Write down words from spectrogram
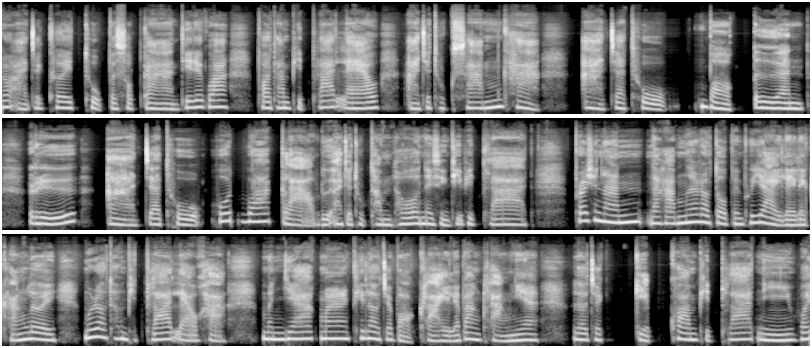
เราอาจจะเคยถูกประสบการณ์ ที่เรียกว่าพอทำผิดพลาดแล้ว อาจจะถูกซ้ำค่ะ อาจจะถูกบอกเตือน หรือ อาจจะถูกพูดว่ากล่าว หรืออาจจะถูกทำโทษในสิ่งที่ผิดพลาด เพราะฉะนั้นนะคะเมื่อเราโตเป็นผู้ใหญ่หลายๆครั้งเลย เมื่อเราทำผิดพลาดแล้วค่ะ มันยากมากที่เราจะบอกใครและบางครั้งเนี่ยเราจะ เก็บความผิดพลาดนี้ไว้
